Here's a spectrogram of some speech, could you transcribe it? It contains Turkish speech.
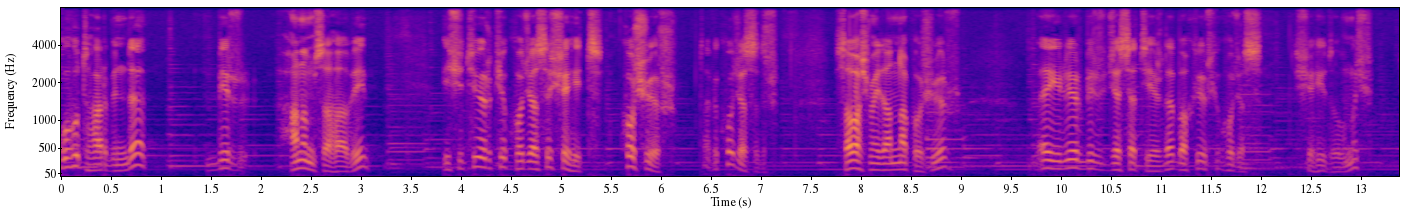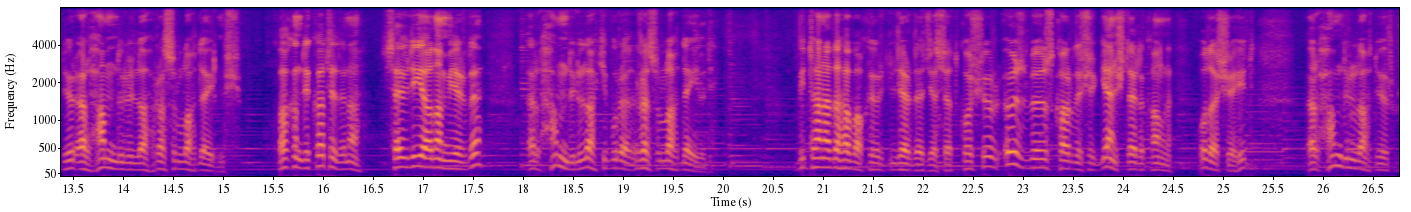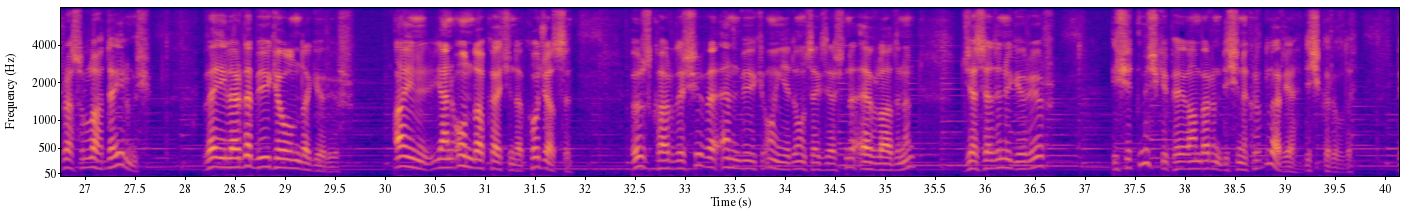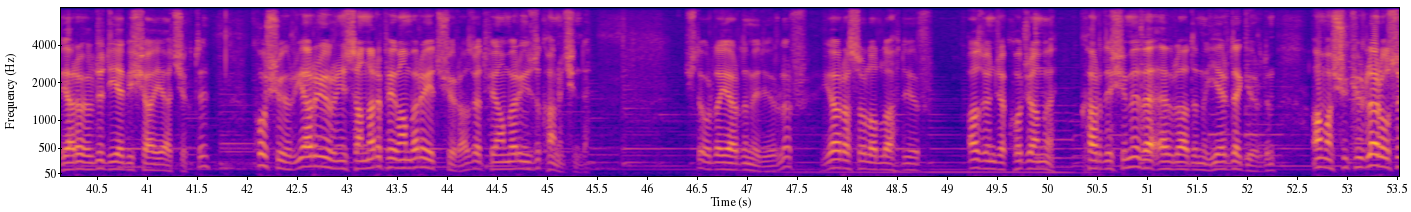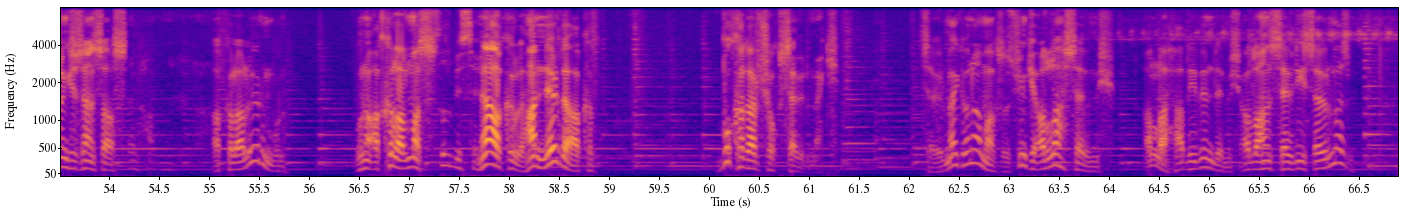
Uhud Harbi'nde bir hanım sahabi işitiyor ki kocası şehit. Koşuyor. Tabii kocasıdır. Savaş meydanına koşuyor. Eğiliyor bir ceset yerde. Bakıyor ki kocası şehit olmuş. Diyor elhamdülillah Resulullah değilmiş. Bakın dikkat edin ha. Sevdiği adam yerde. Elhamdülillah ki bu Resulullah değildi. Bir tane daha bakıyor ileride ceset koşuyor. Özbeöz kardeşi genç delikanlı. O da şehit. Elhamdülillah diyor. Resulullah değilmiş. Ve ileride büyük oğlunu da görüyor. Aynı yani 10 dakika içinde kocası, öz kardeşi ve en büyük 17-18 yaşında evladının cesedini görüyor. İşitmiş ki peygamberin dişini kırdılar ya, diş kırıldı. Bir ara öldü diye bir şaya çıktı. Koşuyor, yarıyor insanları peygambere yetişiyor. Hazreti Peygamber'in yüzü kan içinde. İşte orada yardım ediyorlar. Ya Resulallah diyor. Az önce kocamı, kardeşimi ve evladımı yerde gördüm. Ama şükürler olsun ki sen sağsın. Akıl alıyorum bunu. Bunu akıl almaz. Nasıl bir sevgi? Ne akıl? Ha nerede akıl? Bu kadar çok sevilmek. Sevilmek ona mahsus. Çünkü Allah sevmiş. Allah Habibim demiş. Allah'ın sevdiği sevilmez mi?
